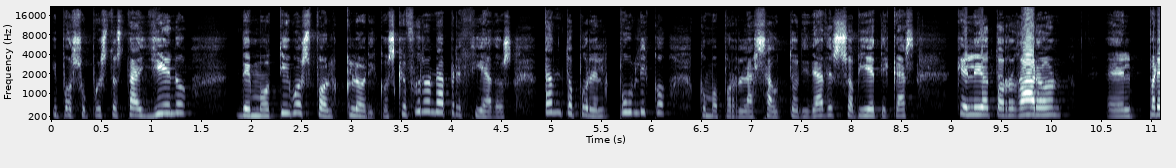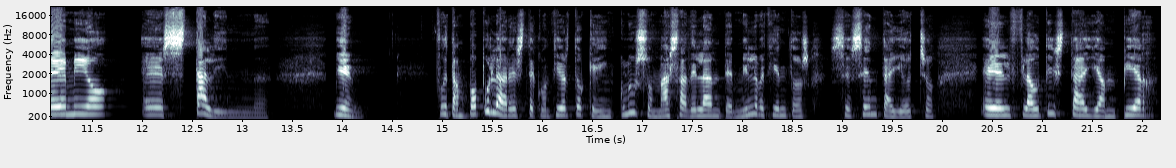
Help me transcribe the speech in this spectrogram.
y por supuesto está lleno de motivos folclóricos que fueron apreciados tanto por el público como por las autoridades soviéticas que le otorgaron el premio Stalin. Bien, fue tan popular este concierto que incluso más adelante, en 1968, el flautista Jean-Pierre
